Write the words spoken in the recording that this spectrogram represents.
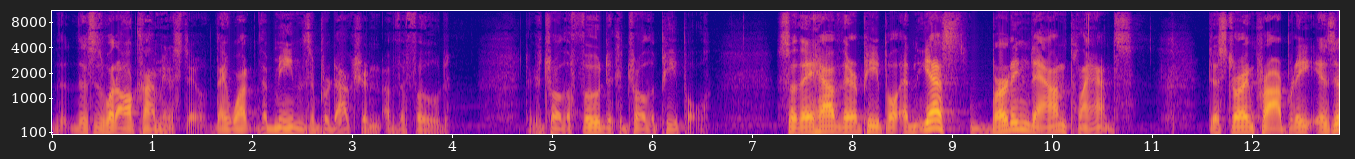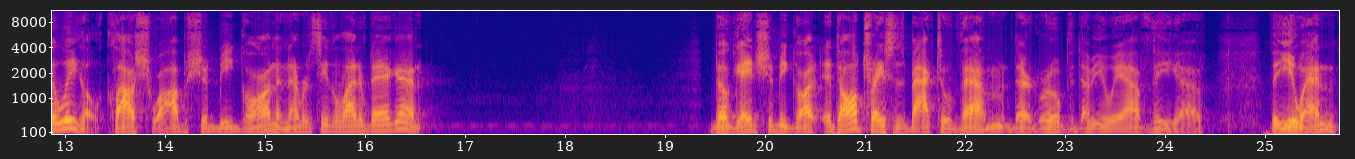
This is what all communists do. They want the means of production of the food, to control the food, to control the people. So they have their people, and yes, burning down plants, destroying property is illegal. Klaus Schwab should be gone and never see the light of day again. Bill Gates should be gone. It all traces back to them, their group, the WEF, the uh, the UN.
